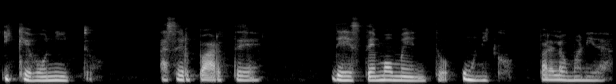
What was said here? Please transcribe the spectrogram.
y qué bonito hacer parte de este momento único para la humanidad.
